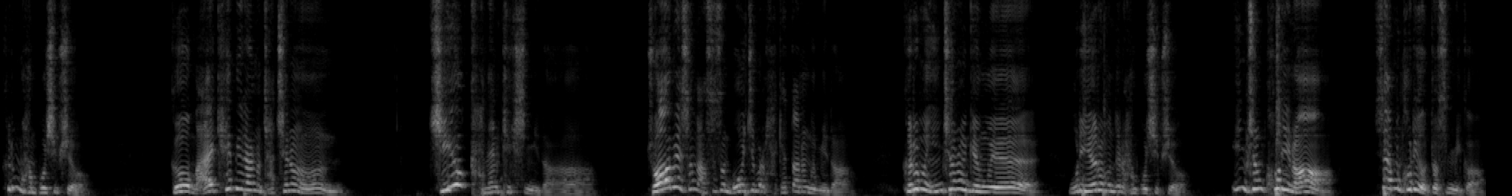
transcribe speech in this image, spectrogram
그럼 한번 보십시오. 그 마이캡이라는 자체는 지역 가맹 택시입니다. 조합에서 나서서 모집을 하겠다는 겁니다. 그러면 인천의 경우에 우리 여러분들 한번 보십시오. 인천콜이나 세븐콜이 어떻습니까?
